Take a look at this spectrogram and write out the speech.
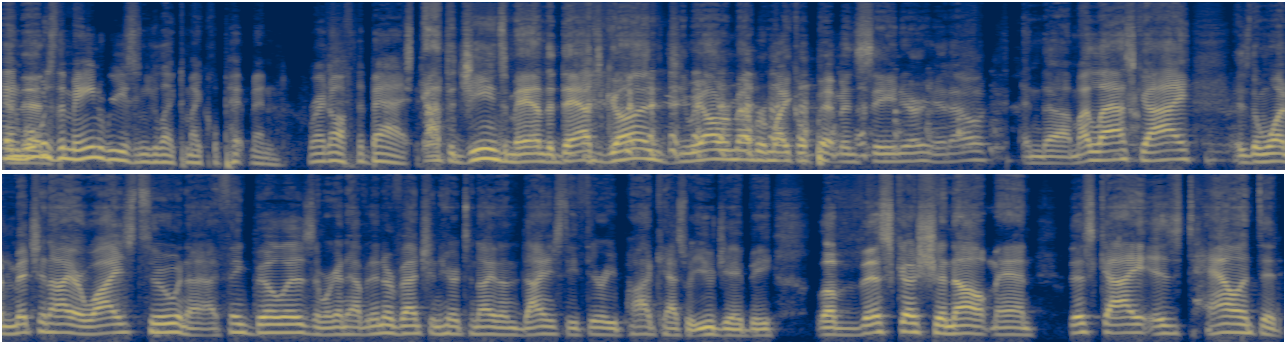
And, then- what was the main reason you liked Michael Pittman right off the bat? Got the genes, man. The dad's gun. we all remember Michael Pittman Sr., you know? And uh, my last guy is the one Mitch and I are wise to, and I think Bill is. And we're going to have an intervention here tonight on the Dynasty Theory podcast with you, JB. Laviska Shenault, man. This guy is talented.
